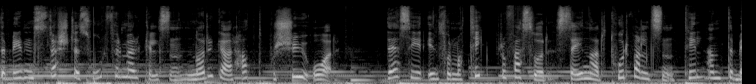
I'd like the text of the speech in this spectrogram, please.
Det blir den største solformørkelsen Norge har hatt på sju år. Det sier informatikkprofessor Steinar Thorvaldsen til NTB.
